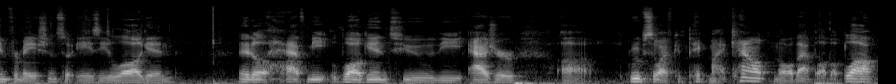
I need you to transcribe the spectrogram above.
information, so AZ login. It'll have me log into the Azure uh, group so I can pick my account and all that, blah, blah, blah.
